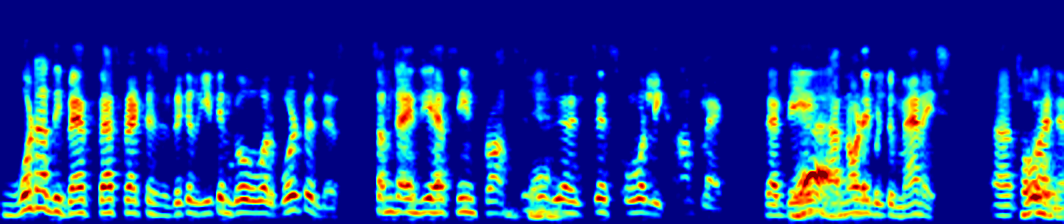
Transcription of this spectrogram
what are the best best practices because you can go overboard with this sometimes we have seen processes yeah. that it's just overly complex that they yeah. are not able to manage. Uh, totally.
